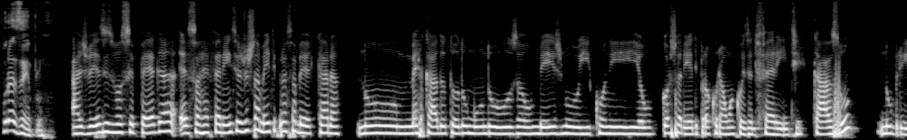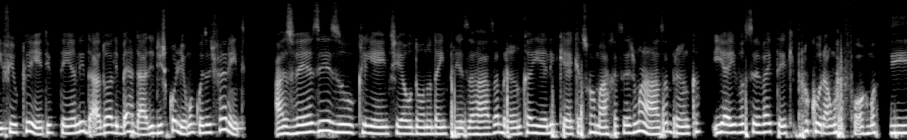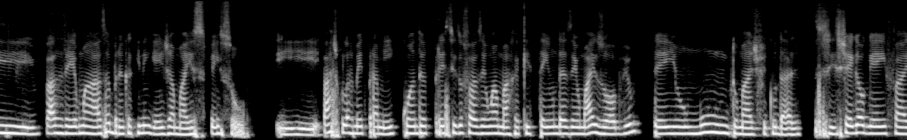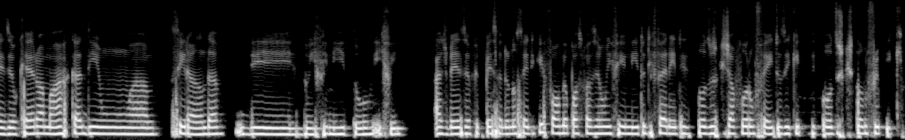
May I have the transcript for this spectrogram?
Por exemplo, às vezes você pega essa referência justamente para saber, cara, no mercado todo mundo usa o mesmo ícone e eu gostaria de procurar uma coisa diferente. Caso no briefing o cliente tenha lhe dado a liberdade de escolher uma coisa diferente. Às vezes o cliente é o dono da empresa Asa Branca e ele quer que a sua marca seja uma asa branca, e aí você vai ter que procurar uma forma de fazer uma asa branca que ninguém jamais pensou. E particularmente para mim, quando eu preciso fazer uma marca que tem um desenho mais óbvio, tenho muito mais dificuldade. Se chega alguém e faz, eu quero a marca de uma ciranda de do infinito, enfim, às vezes eu fico pensando, eu não sei de que forma eu posso fazer um infinito diferente de todos os que já foram feitos e que, de todos que estão no Free Pick.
